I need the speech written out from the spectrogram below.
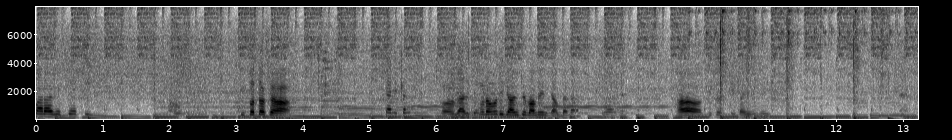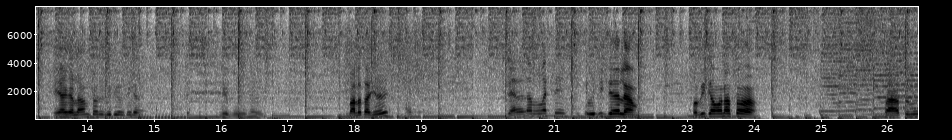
মারা গেছে আর কি কি কত আছে হ্যাঁ ও গাড়িতে মোটামুটি গাড়িতে ভালো ইনকাম তাই না হ্যাঁ ঠিক আছে তাই নিয়ে গেলাম তোর ভিডিও থেকে দেখব এইভাবে। ভালো থাকে ওই দিক দিয়ে এলাম কবি কেমন আছো তা তুমি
